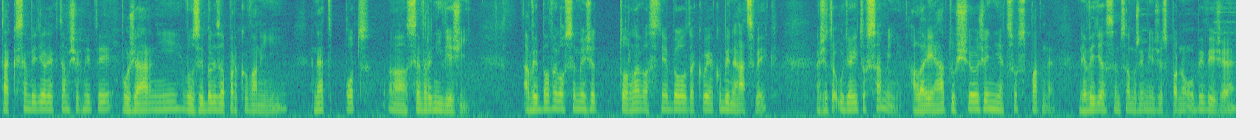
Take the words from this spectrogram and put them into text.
tak jsem viděl, jak tam všechny ty požární vozy byly zaparkované hned pod uh, severní věží. A vybavilo se mi, že tohle vlastně bylo takový jakoby nácvik, a že to udělají to samý. Ale já tušil, že něco spadne. Nevěděl jsem samozřejmě, že spadnou obě věže,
